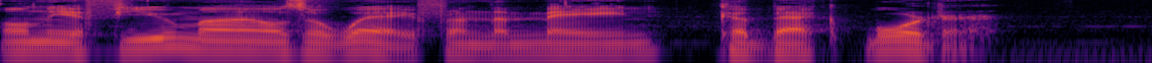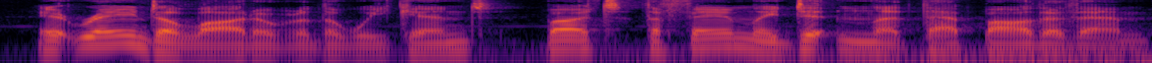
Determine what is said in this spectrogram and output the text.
only a few miles away from the Maine Quebec border. It rained a lot over the weekend, but the family didn't let that bother them.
